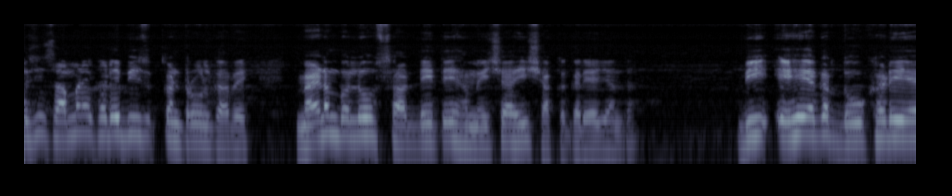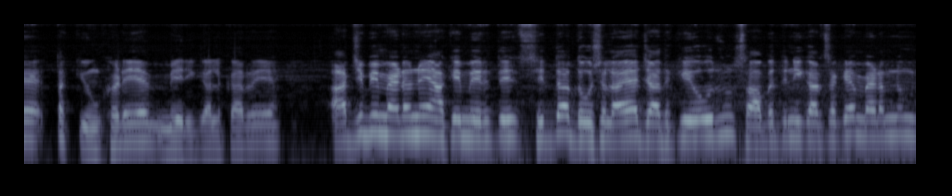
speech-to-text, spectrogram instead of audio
ਅਸੀਂ ਸਾਹਮਣੇ ਖੜੇ ਵੀ ਕੰਟਰੋਲ ਕਰ ਰਹੇ। ਮੈਡਮ ਵੱਲੋਂ ਸਾਡੇ ਤੇ ਹਮੇਸ਼ਾ ਹੀ ਸ਼ੱਕ ਕਰਿਆ ਜਾਂਦਾ। ਵੀ ਇਹ ਅਗਰ ਦੋ ਖੜੇ ਹੈ ਤਾਂ ਕਿਉਂ ਖੜੇ ਹੈ ਮੇਰੀ ਗੱਲ ਕਰ ਰਹੇ ਹੈ। ਅੱਜ ਵੀ ਮੈਡਮ ਨੇ ਆ ਕੇ ਮੇਰੇ ਤੇ ਸਿੱਧਾ ਦੋਸ਼ ਲਾਇਆ, ਜਦ ਕਿ ਉਹਨੂੰ ਸਾਬਤ ਨਹੀਂ ਕਰ ਸਕਿਆ। ਮੈਡਮ ਨੂੰ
